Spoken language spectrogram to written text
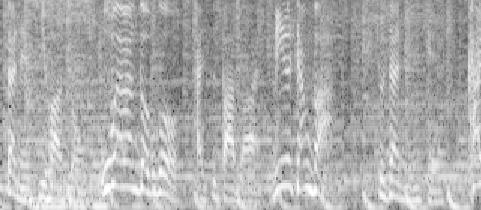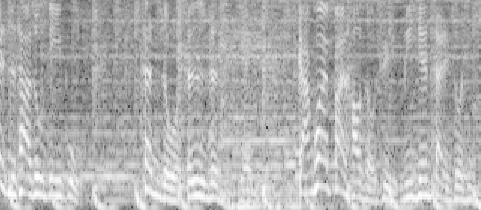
在你的计划中，五百万够不够？还是八百万？你的想法就在明天开始踏出第一步，趁着我生日这几天，赶快办好手续，明天带你做进场。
